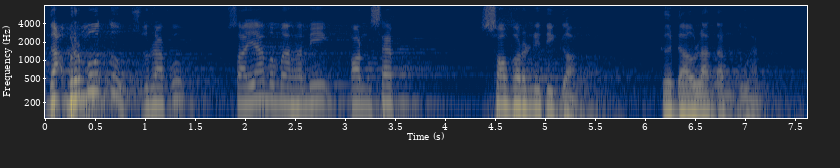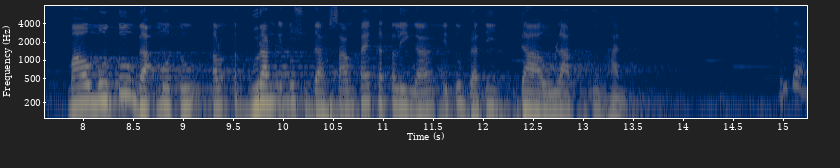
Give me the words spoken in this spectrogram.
gak bermutu, saudaraku. Saya memahami konsep sovereignty God, kedaulatan Tuhan. Mau mutu gak mutu, kalau teguran itu sudah sampai ke telinga, itu berarti daulat Tuhan. Sudah.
